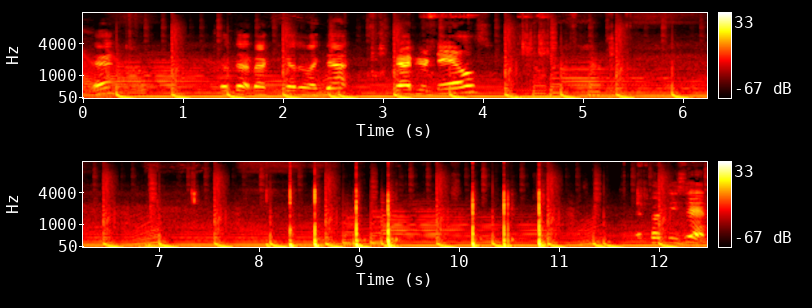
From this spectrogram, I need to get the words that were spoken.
Okay? Put that back together like that. Grab your nails. Put these in.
